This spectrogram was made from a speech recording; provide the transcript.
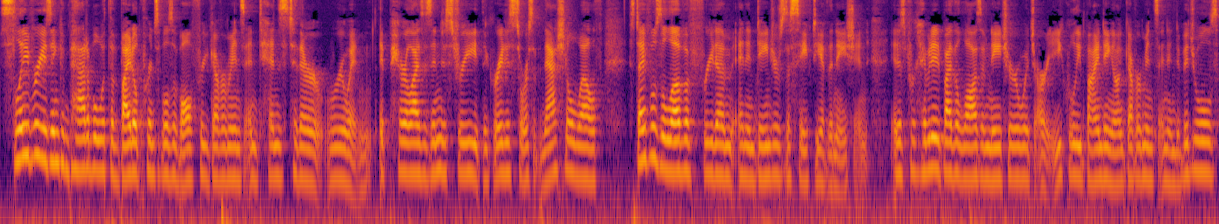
Slavery is incompatible with the vital principles of all free governments and tends to their ruin. It paralyzes industry, the greatest source of national wealth, stifles the love of freedom, and endangers the safety of the nation. It is prohibited by the laws of nature, which are equally binding on governments and individuals.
